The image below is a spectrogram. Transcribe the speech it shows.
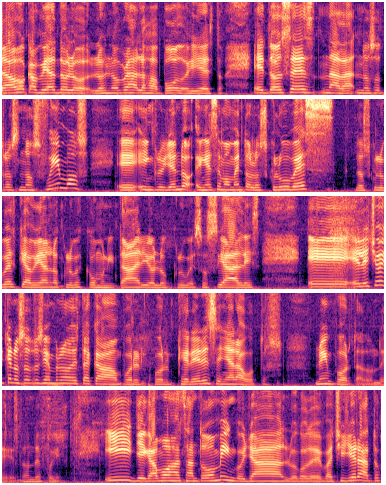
vamos cambiando lo- los nombres a los apodos y esto. Entonces, nada, nosotros nos fuimos, eh, incluyendo en ese momento los clubes los clubes que habían, los clubes comunitarios, los clubes sociales. Eh, el hecho de que nosotros siempre nos destacábamos por, el- por querer enseñar a otros, no importa dónde, dónde fue. Y llegamos a Santo Domingo ya luego de bachillerato,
